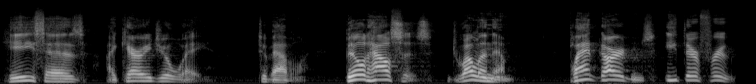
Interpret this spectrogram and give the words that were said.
he says, I carried you away to Babylon. Build houses, dwell in them, plant gardens, eat their fruit.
